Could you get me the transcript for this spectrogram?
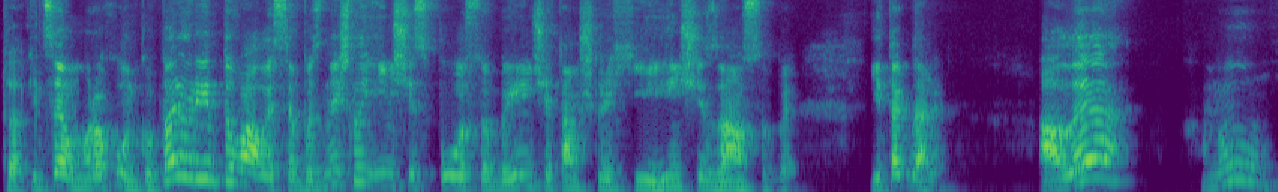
в Так. кінцевому рахунку. Переорієнтувалися би, знайшли інші способи, інші там шляхи, інші засоби і так далі. Але, ну,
